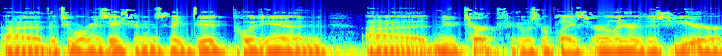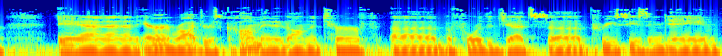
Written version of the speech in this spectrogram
uh, the two organizations, they did put in uh, new turf. It was replaced earlier this year. And Aaron Rodgers commented on the turf uh, before the Jets' uh, preseason game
